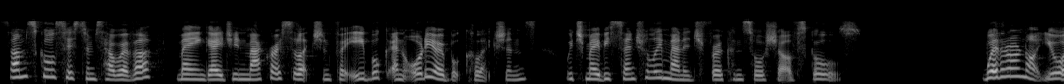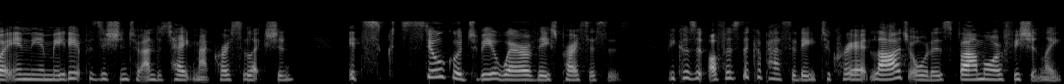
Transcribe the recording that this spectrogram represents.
Some school systems, however, may engage in macro selection for ebook and audiobook collections, which may be centrally managed for a consortia of schools. Whether or not you are in the immediate position to undertake macro selection, it's still good to be aware of these processes because it offers the capacity to create large orders far more efficiently,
